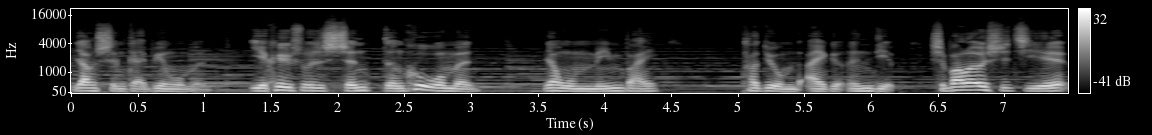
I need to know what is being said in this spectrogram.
让神改变我们，也可以说是神等候我们。让我们明白他对我们的爱跟恩典。十八到二十节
